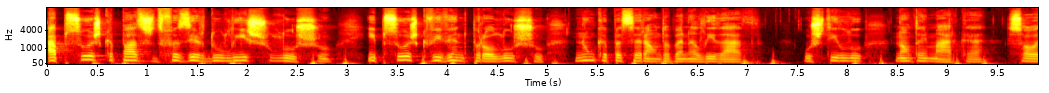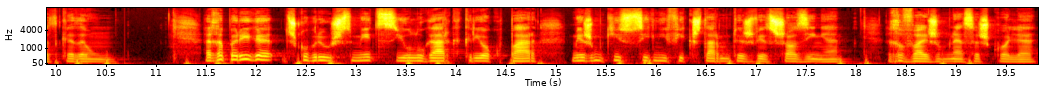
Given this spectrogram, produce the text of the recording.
Há pessoas capazes de fazer do lixo luxo e pessoas que, vivendo para o luxo, nunca passarão da banalidade. O estilo não tem marca, só a de cada um. A rapariga descobriu os Smiths e o lugar que queria ocupar, mesmo que isso signifique estar muitas vezes sozinha. Revejo-me nessa escolha.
